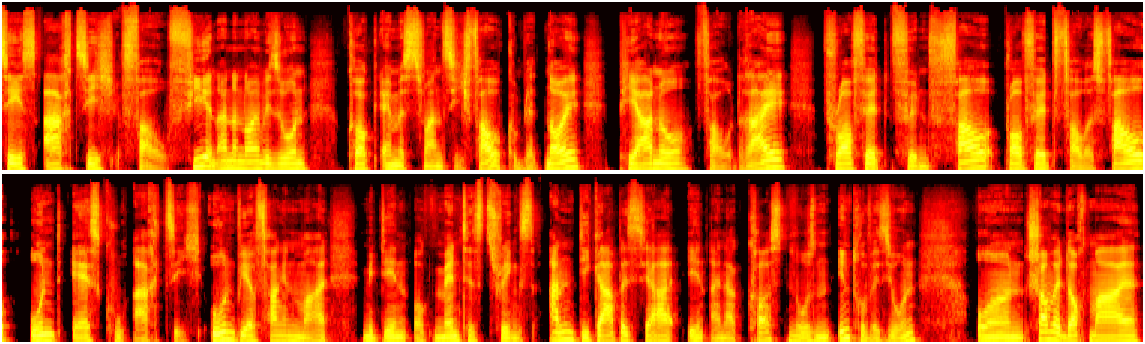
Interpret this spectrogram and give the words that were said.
CS80 V4 in einer neuen Version, Korg MS20V komplett neu, Piano V3, Profit 5V, Profit VSV und SQ80. Und wir fangen mal mit den Augmented Strings an. Die gab es ja in einer kostenlosen Intro-Version. Und schauen wir doch mal,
